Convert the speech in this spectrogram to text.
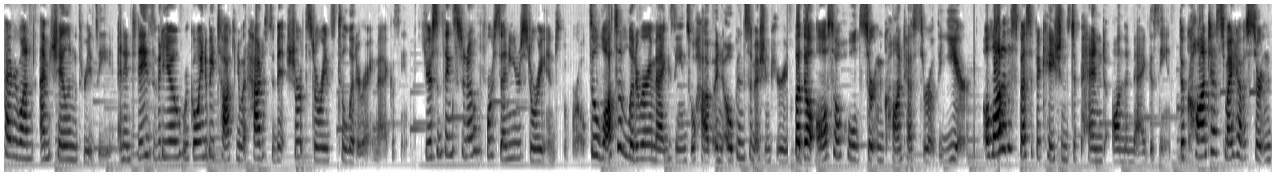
Hi everyone, I'm Shaylin with Reedsy, and in today's video, we're going to be talking about how to submit short stories to literary magazines. Here are some things to know before sending your story into the world. So lots of literary magazines will have an open submission period, but they'll also hold certain contests throughout the year. A lot of the specifications depend on the magazine. The contest might have a certain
